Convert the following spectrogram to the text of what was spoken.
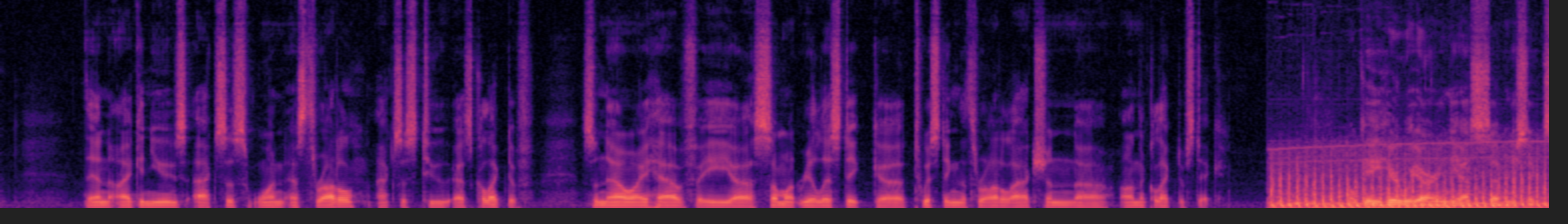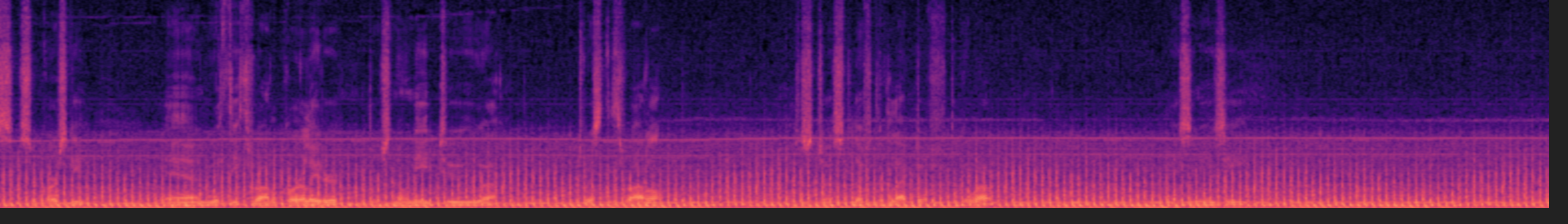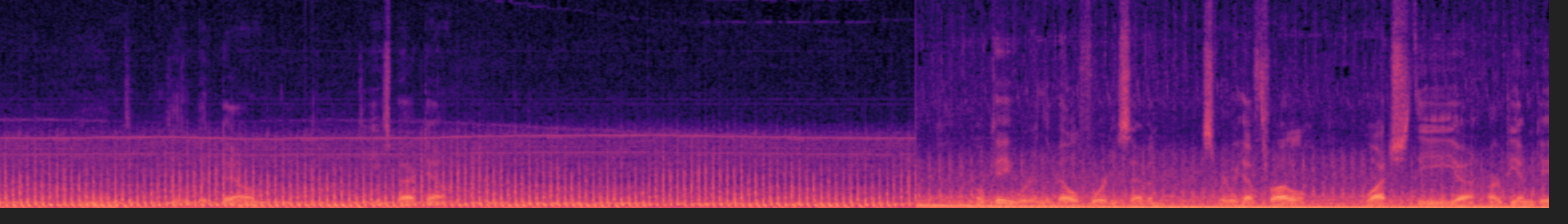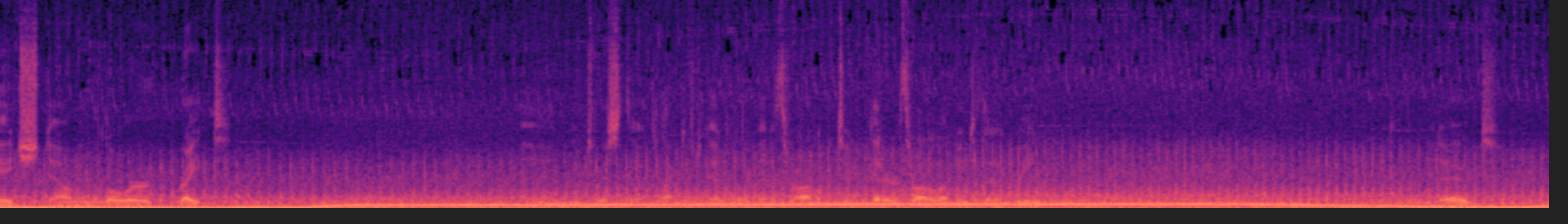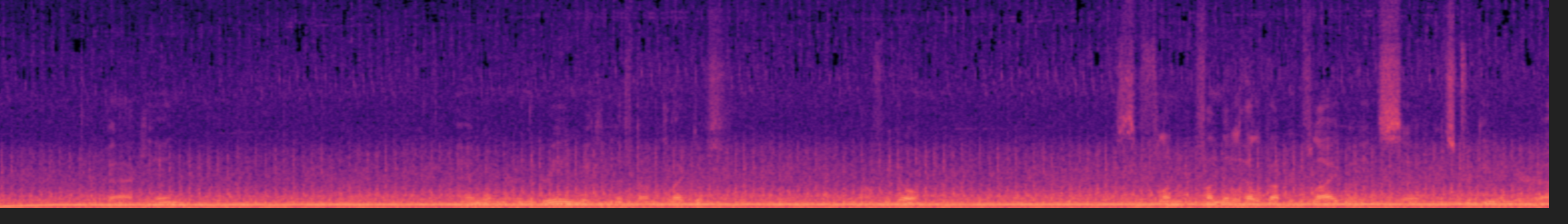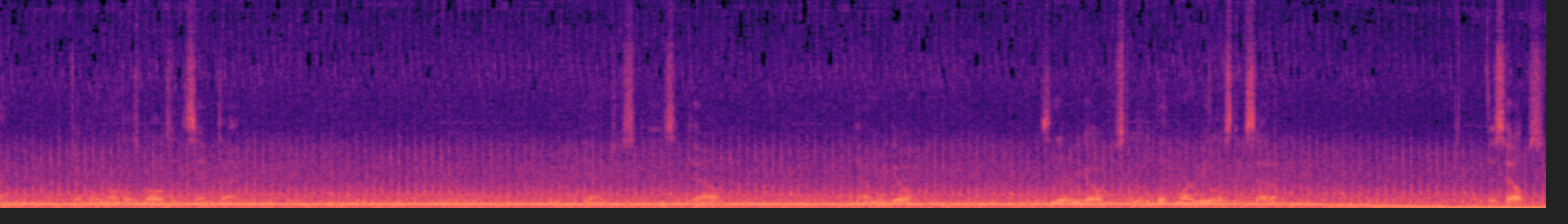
then I can use axis 1 as throttle, axis 2 as collective. So now I have a uh, somewhat realistic uh, twisting the throttle action uh, on the collective stick. Okay, here we are in the S76 Sikorsky, and with the throttle correlator, there's no need to uh, twist the throttle. Let's just lift the collective up. Nice and easy. And a little bit down to ease back down. Okay, we're in the Bell 47. That's where we have throttle. Watch the uh, RPM gauge down in the lower right. And we twist the collective to get a little bit of throttle to get her throttle up into the green. Bring it out. Back in. And when we're in the green, we can lift on the collective. And off we go. It's a fun, fun little helicopter to fly, but it's, uh, it's tricky when you're uh, juggling all those balls at the same time. Again, just ease it down down we go. So there we go, just a little bit more realistic setup. Hope this helps.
